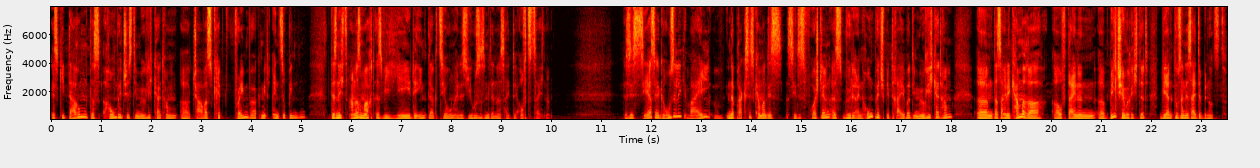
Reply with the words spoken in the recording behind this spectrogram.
Es geht darum, dass Homepages die Möglichkeit haben, äh, JavaScript-Framework mit einzubinden, das nichts anderes macht, als wie jede Interaktion eines Users mit einer Seite aufzuzeichnen. Das ist sehr, sehr gruselig, weil in der Praxis kann man das, sich das vorstellen, als würde ein Homepage-Betreiber die Möglichkeit haben, ähm, dass er eine Kamera auf deinen äh, Bildschirm richtet, während du seine Seite benutzt.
